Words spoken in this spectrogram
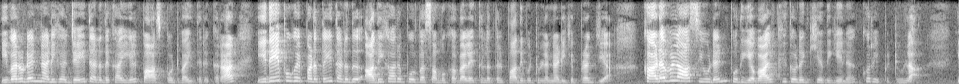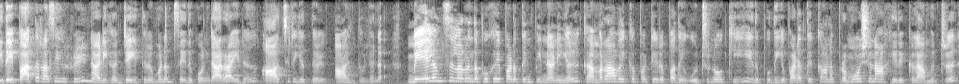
இவருடன் நடிகர் ஜெய் தனது கையில் பாஸ்போர்ட் வைத்திருக்கிறார். இதே புகைப்படத்தை தனது அதிகாரப்பூர்வ சமூக வலைதளத்தில் பதிவிட்டுள்ள நடிகை பிரக்யா கடவுள் ஆசியுடன் புதிய வாழ்க்கை தொடங்கியது என குறிப்பிட்டுள்ளார். இதை பார்த்த ரசிகர்கள் நடிகர் ஜெய் திருமணம் செய்து கொண்டாரா என ஆச்சரியத்தில் ஆழ்ந்துள்ளனர். மேலும் சிலர் இந்த புகைப்படத்தின் பின்னணியில் கேமரா வைக்கப்பட்டிருப்பதை உற்று நோக்கி இது புதிய படத்திற்கான ப்ரமோஷனாக இருக்கலாம் என்று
